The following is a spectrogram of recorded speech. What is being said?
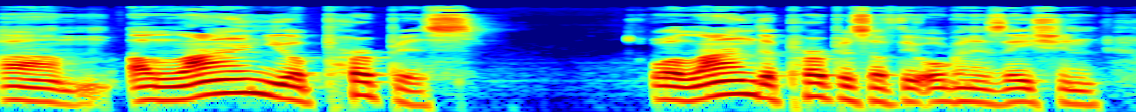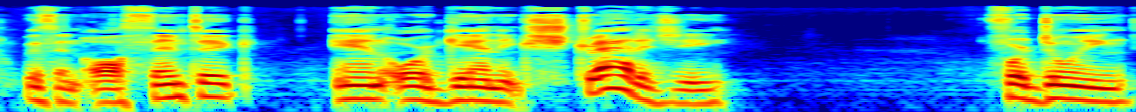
um, align your purpose or align the purpose of the organization with an authentic and organic strategy for doing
